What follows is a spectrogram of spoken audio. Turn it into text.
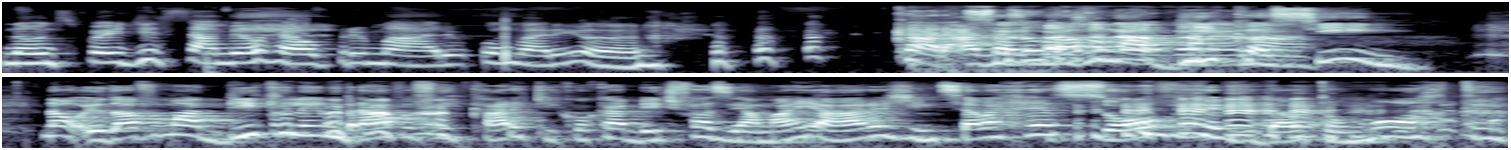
não desperdiçar meu réu primário com Mariana. Cara, às Só vezes eu dava uma né, bica Má? assim. Não, eu dava uma bica e lembrava, eu falei, cara, o que, que eu acabei de fazer? A Mayara, gente, se ela resolve revidar, eu tô morta.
